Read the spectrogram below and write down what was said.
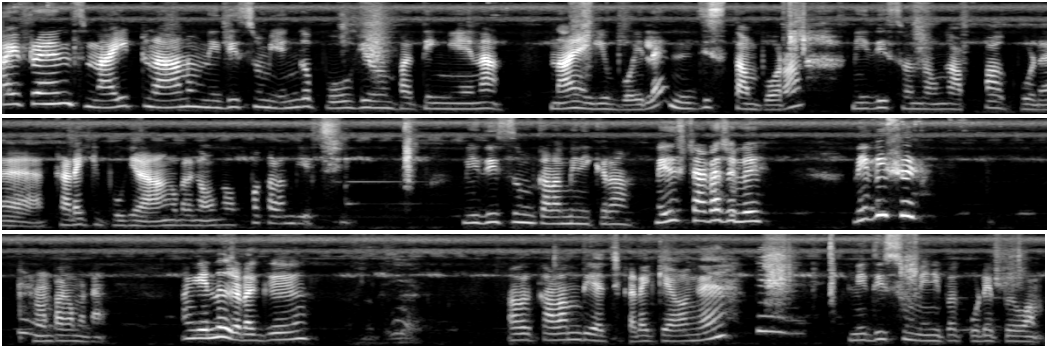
ஹாய் ஃப்ரெண்ட்ஸ் நைட் நானும் நிதிஷும் எங்கே போகிறோம் பார்த்தீங்கன்னா நான் எங்கேயும் போயில நிதிஷ் தான் போகிறான் நிதிஷ் வந்து அவங்க அப்பா கூட கடைக்கு போகிறாங்க பாருங்க. அவங்க அப்பா கிளம்பியாச்சு. நிதிஷும் கிளம்பி நிற்கிறான் நிதிஷ் டாட்டா சொல்லு. நிதிஷு. நான் பார்க்க மாட்டேன். அங்கே என்னது கிடக்கு? அவர் கிளம்பியாச்சு கடைக்கு. அவங்க நிதிஷும் இனிப்பா கூட போவான்.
